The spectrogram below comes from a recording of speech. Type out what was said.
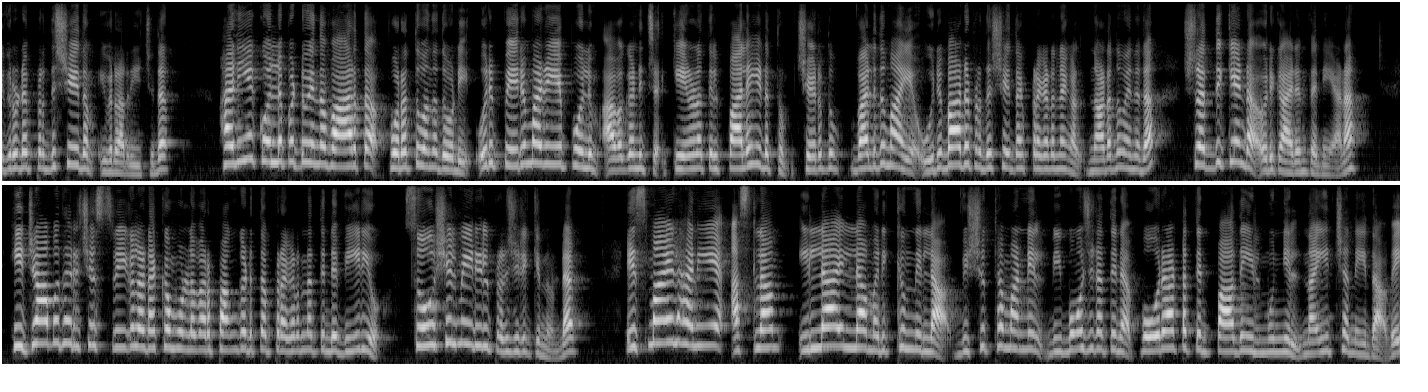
ഇവരുടെ പ്രതിഷേധം ഇവർ അറിയിച്ചത്. ഹനിയെ കൊല്ലപ്പെട്ടു എന്ന വാർത്ത പുറത്തു വന്നതോടെ ഒരു പെരുമഴയെ പോലും അവഗണിച്ച് കേരളത്തിൽ പലയിടത്തും ചെറുതും വലുതുമായ ഒരുപാട് പ്രതിഷേധ പ്രകടനങ്ങൾ നടന്നു എന്നത് ശ്രദ്ധിക്കേണ്ട ഒരു കാര്യം തന്നെയാണ്. ഹിജാബ് ധരിച്ച സ്ത്രീകളടക്കമുള്ളവർ പങ്കെടുത്ത പ്രകടനത്തിന്റെ വീഡിയോ സോഷ്യൽ മീഡിയയിൽ പ്രചരിക്കുന്നുണ്ട്. ഇസ്മായിൽ ഹനിയെ അസ്ലാം ഇല്ല ഇല്ല മരിക്കുന്നില്ല. വിശുദ്ധ മണ്ണിൽ വിമോചനത്തിന് പോരാട്ടത്തിൻ പാതയിൽ മുന്നിൽ നയിച്ച നേതാവേ.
